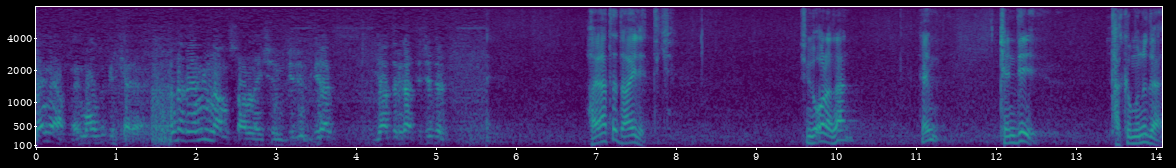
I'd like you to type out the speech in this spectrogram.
Ben ne yapayım? Oldu bir kere. Bu da benim namus anlayışım. Bir- biraz yadırgatıcıdır. Hayata dahil ettik. Şimdi oradan hem kendi takımını da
